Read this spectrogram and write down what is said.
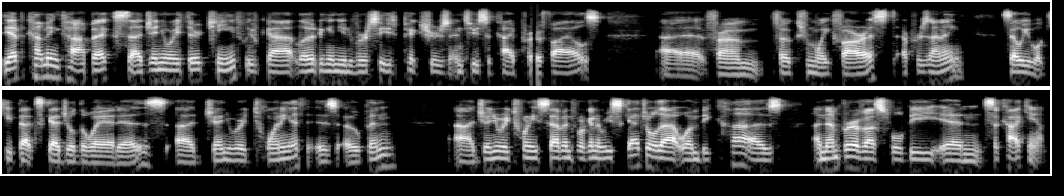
the upcoming topics, uh, January 13th, we've got loading in universities pictures into Sakai profiles uh, from folks from Wake Forest are presenting. So we will keep that scheduled the way it is. Uh, January 20th is open. Uh, January 27th, we're going to reschedule that one because a number of us will be in Sakai Camp.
